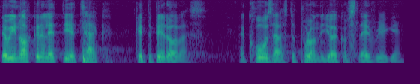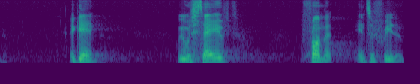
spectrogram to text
that we're not going to let the attack get the better of us and cause us to put on the yoke of slavery again. Again, we were saved from it into freedom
